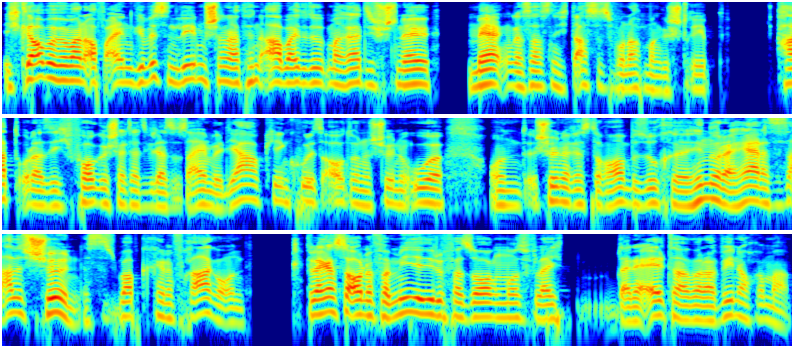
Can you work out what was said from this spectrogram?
ich glaube, wenn man auf einen gewissen Lebensstandard hinarbeitet, wird man relativ schnell merken, dass das nicht das ist, wonach man gestrebt hat oder sich vorgestellt hat, wie das so sein will. Ja, okay, ein cooles Auto, eine schöne Uhr und schöne Restaurantbesuche hin oder her, das ist alles schön, das ist überhaupt keine Frage und vielleicht hast du auch eine Familie, die du versorgen musst, vielleicht deine Eltern oder wen auch immer.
